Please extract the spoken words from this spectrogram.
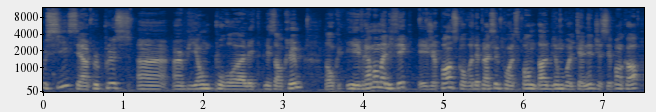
aussi, c'est un peu plus un, biome pour euh, les, enclumes. Donc, il est vraiment magnifique. Et je pense qu'on va déplacer le point de spawn dans le biome volcanique. Je sais pas encore,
